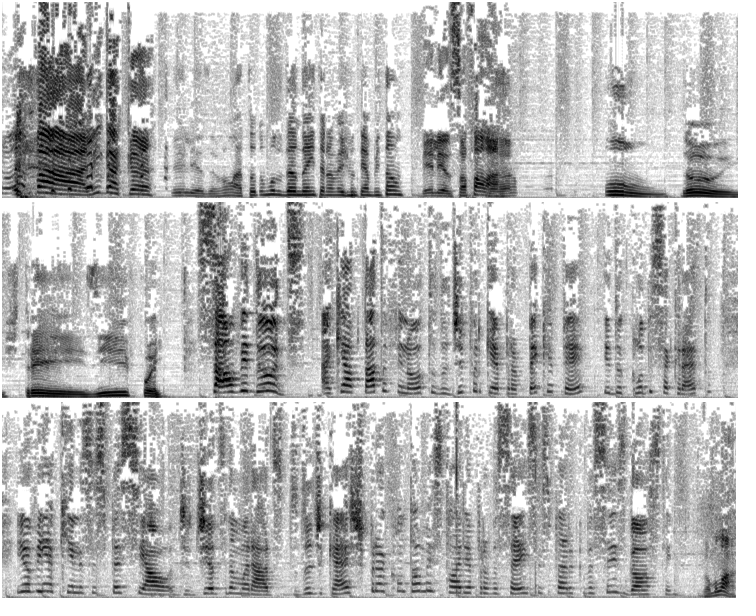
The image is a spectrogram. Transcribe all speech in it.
Opa, liga a can. Beleza, vamos lá. Todo mundo dando enter ao mesmo tempo, então? Beleza, só falar. Aham. Um, dois, três e foi. Salve dudes! Aqui é a Tata Finoto do De Porquê pra PQP e do Clube Secreto. E eu vim aqui nesse especial de Dia dos Namorados do Dudecast pra contar uma história pra vocês. Espero que vocês gostem. Vamos lá.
